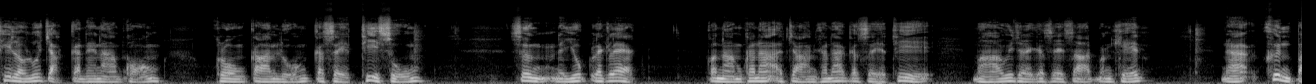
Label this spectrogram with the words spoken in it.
ที่เรารู้จักกันในนามของโครงการหลวงเกษตรที่สูง ซึ่งในยุคแรก ๆ ก็นำคณะอาจารย์คณะเกษตรที่มหาวิทยาลัยเกษตรศาสตร์บางเขนนะฮะขึ้นไป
